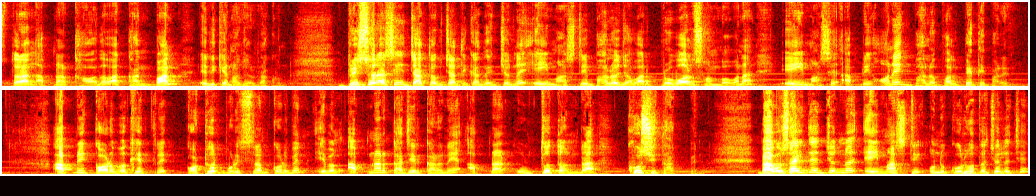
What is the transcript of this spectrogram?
সুতরাং আপনার খাওয়া দাওয়া খানপান এদিকে নজর রাখুন। বৃষরাশি জাতক জাতিকাদের জন্য এই মাসটি ভালো যাওয়ার প্রবল সম্ভাবনা। এই মাসে আপনি অনেক ভালো ফল পেতে পারেন। আপনি কর্মক্ষেত্রে কঠোর পরিশ্রম করবেন এবং আপনার কাজের কারণে আপনার ঊর্ধ্বতনরা খুশি থাকবেন। ব্যবসায়ীদের জন্য এই মাসটি অনুকূল হতে চলেছে।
